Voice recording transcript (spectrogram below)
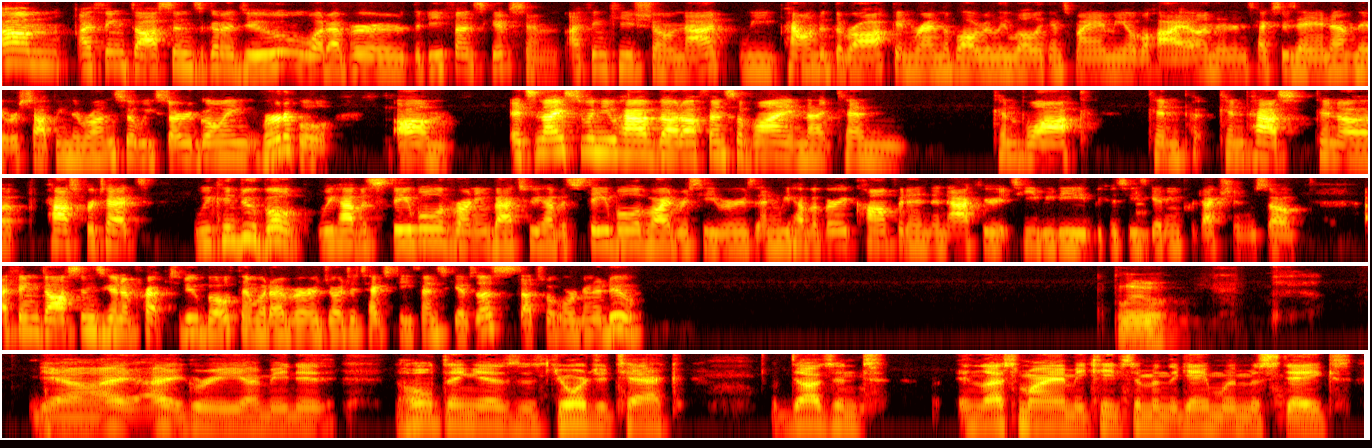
Um, I think Dawson's gonna do whatever the defense gives him. I think he's shown that. We pounded the rock and ran the ball really well against Miami of Ohio, and then in Texas A&M they were stopping the run, so we started going vertical. Um, it's nice when you have that offensive line that can can block, can can pass, can uh pass protect. We can do both. We have a stable of running backs, we have a stable of wide receivers, and we have a very confident and accurate TVD because he's getting protection. So I think Dawson's going to prep to do both, and whatever Georgia Tech's defense gives us, that's what we're going to do. Blu. Yeah, I I agree. I mean, it, the whole thing is is Georgia Tech doesn't unless Miami keeps them in the game with mistakes.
